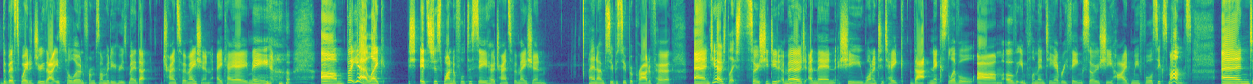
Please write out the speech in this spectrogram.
the best way to do that is to learn from somebody who's made that transformation, aka me. um, but yeah, like it's just wonderful to see her transformation and I'm super super proud of her. And yeah, so she did emerge, and then she wanted to take that next level um, of implementing everything. So she hired me for six months. And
